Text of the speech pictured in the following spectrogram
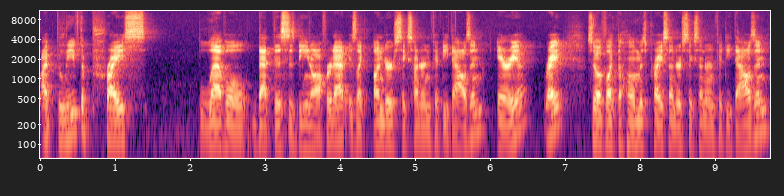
I believe the price level that this is being offered at is like under 650,000 area, right? So if like the home is priced under 650,000,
